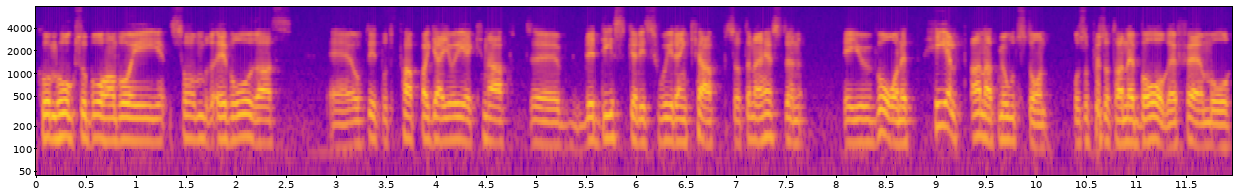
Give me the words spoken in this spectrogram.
kom ihåg så bra han var i, som, i våras. Eh, åkte dit mot Papagayo E knappt. Eh, blev diskad i Sweden Cup. Så att den här hästen är ju van ett helt annat motstånd. Och så plus att han är bara fem år.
